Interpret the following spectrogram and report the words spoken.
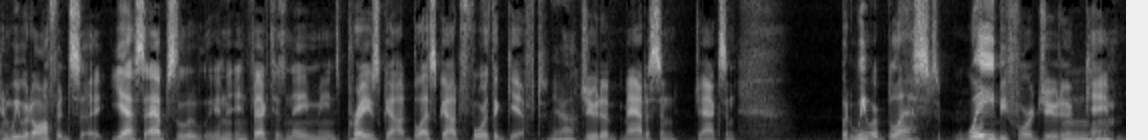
and we would often say, yes, absolutely. And in fact, his name means praise God, bless God for the gift. Yeah. Judah, Madison, Jackson. But we were blessed way before Judah Mhm. came.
